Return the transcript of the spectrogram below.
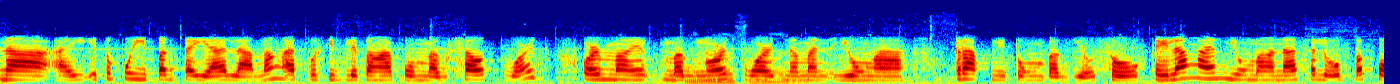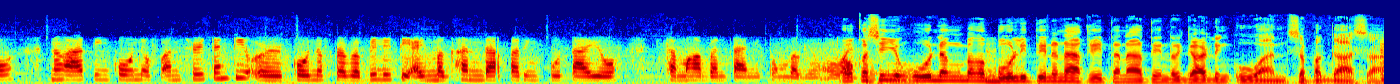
na ay ito po ipagtaya lamang at posible pa nga po mag-southward or ma- mag-northward naman yung ah, track nitong bagyo. So, kailangan yung mga nasa loob pa po ng ating cone of uncertainty or cone of probability ay maghanda pa rin po tayo sa mga banta nitong bagyong uwan. O kasi yung unang mga bulletin na nakita natin regarding Uwan sa pag-asa,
